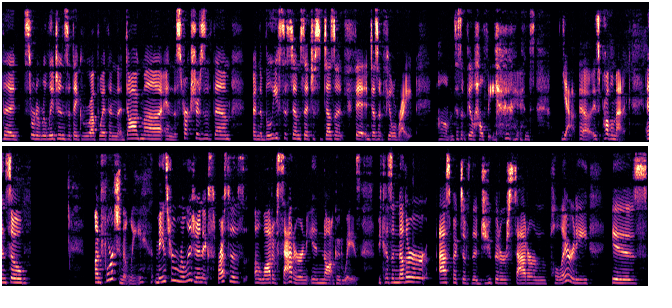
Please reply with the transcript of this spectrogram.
the sort of religions that they grew up with and the dogma and the structures of them and the belief systems that just doesn't fit and doesn't feel right, um, doesn't feel healthy, and yeah, uh, it's problematic. And so Unfortunately, mainstream religion expresses a lot of Saturn in not good ways because another aspect of the Jupiter Saturn polarity is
